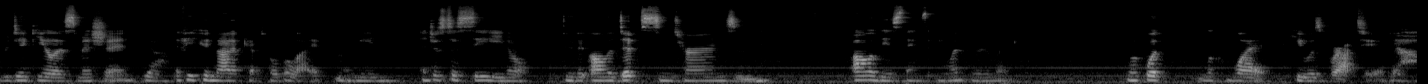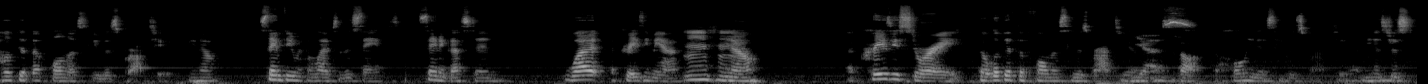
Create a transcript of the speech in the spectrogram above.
ridiculous mission Yeah. if he could not have kept hope alive. I Mhm. mean, and just to see, you know, through the, all the dips and turns and all of these things that he went through, like, look what look what he was brought to. Like, Yeah. look at the fullness he was brought to. You know, same thing with the lives of the saints. Saint Augustine, what a crazy man. Mm-hmm. You know, a crazy story, but look at the fullness he was brought to. Yes. the, the holiness he was brought to. I mean, it's just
